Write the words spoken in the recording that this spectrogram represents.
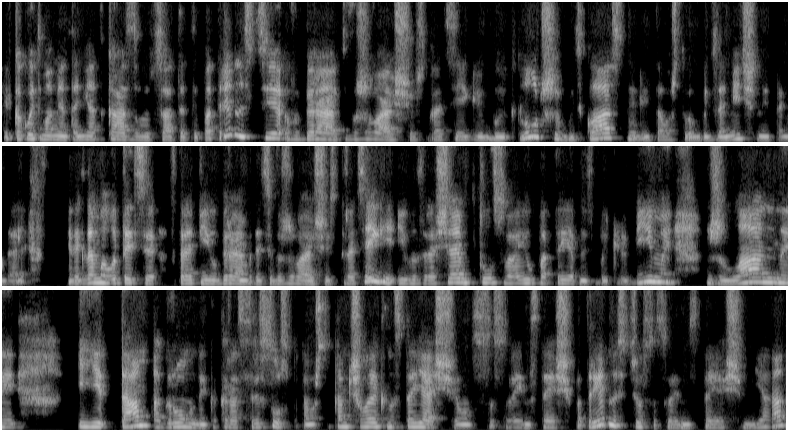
И в какой-то момент они отказываются от этой потребности, выбирают выживающую стратегию быть лучше, быть классной для того, чтобы быть замеченной и так далее. И тогда мы вот эти в терапии убираем вот эти выживающие стратегии и возвращаем ту свою потребность быть любимой, желанной, и там огромный как раз ресурс, потому что там человек настоящий, он со своей настоящей потребностью, со своим настоящим я.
